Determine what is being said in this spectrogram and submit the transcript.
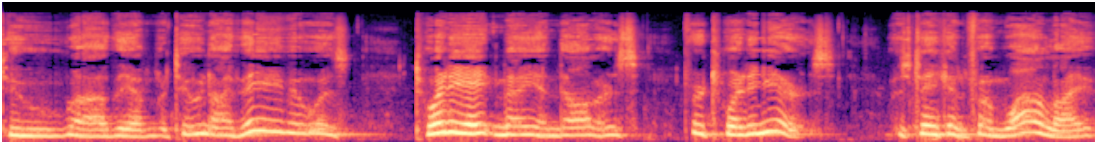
to uh, the tune, I think it was $28 million for 20 years. It was taken from wildlife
